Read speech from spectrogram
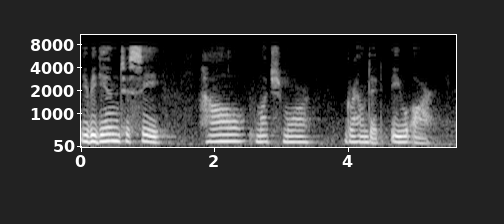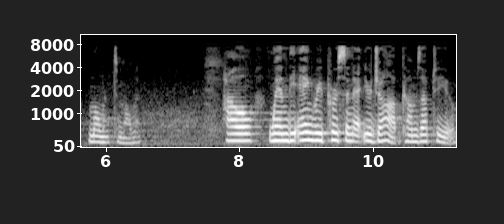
you begin to see how much more grounded you are moment to moment. How, when the angry person at your job comes up to you,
